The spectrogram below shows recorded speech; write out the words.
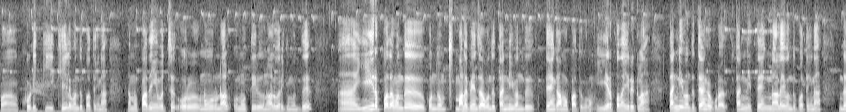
ப கொடிக்கு கீழே வந்து பார்த்திங்கன்னா நம்ம பதையும் வச்சு ஒரு நூறு நாள் ஒரு நூற்றி இருபது நாள் வரைக்கும் வந்து ஈரப்பதம் வந்து கொஞ்சம் மழை பெஞ்சால் வந்து தண்ணி வந்து தேங்காமல் பார்த்துக்குறோம் ஈரப்பதம் இருக்கலாம் தண்ணி வந்து தேங்கக்கூடாது. தண்ணி தேங்கினாலே வந்து பார்த்திங்கன்னா இந்த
